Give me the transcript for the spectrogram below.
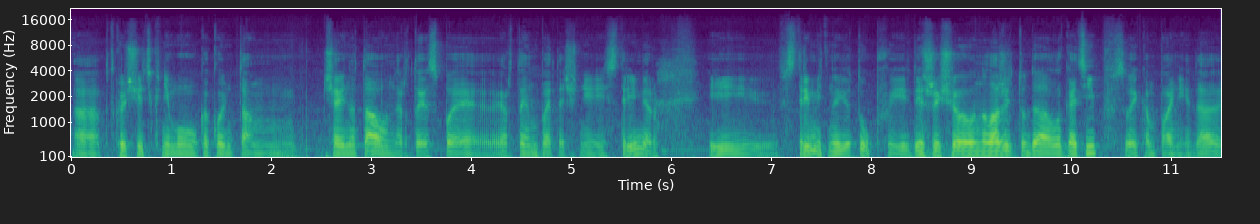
подключить к нему какой-нибудь там Chinatown, RTSP, RTMP, точнее, стример, и стримить на YouTube. И даже еще наложить туда логотип своей компании, да,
